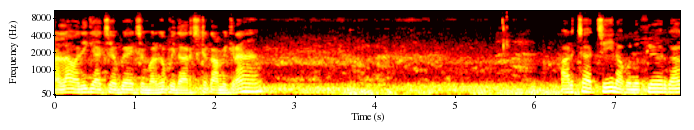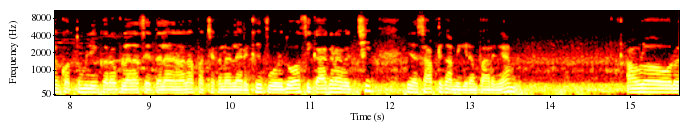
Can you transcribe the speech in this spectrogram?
நல்லா வதக்கியாச்சு எப்படி ஆயிடுச்சு பாருங்கள் இப்போ இதை அரைச்சிட்டு காமிக்கிறேன். அரைச்சாச்சு. நான் கொஞ்சம் ஃப்ளேவருக்காக கொத்தமல்லி கருவேப்பிலலாம் சேர்த்தல அதனால தான் பச்சை கலரில் இருக்குது இப்போ ஒரு தோசைக்காக நான் வச்சு இதை சாப்பிட்டு காமிக்கிறேன் பாருங்கள் அவ்வளோ ஒரு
